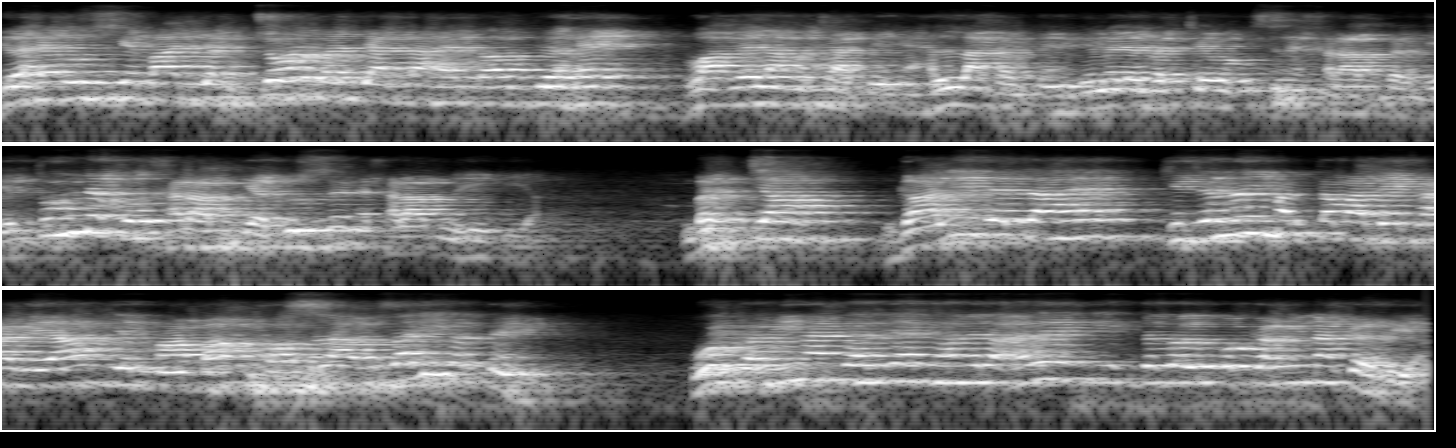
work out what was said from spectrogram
जो है उसके बाद जब चोर बन जाता है तो अब जो है वावेला मचाते हैं, हल्ला करते हैं कि मेरे बच्चे को किसने खराब कर दिया? तुमने खुद खराब किया, दूसरे ने खराब नहीं किया। बच्चा गाली देता है, कितनी मरतबा देखा गया कि माँ बाप हौसला अफजाई करते हैं। वो कमीना कह दिया कि मेरा, अरे देखो इनको कमीना कह दिया।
